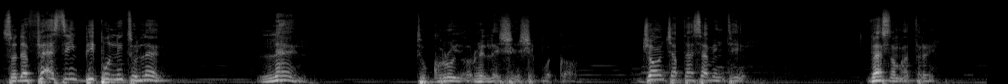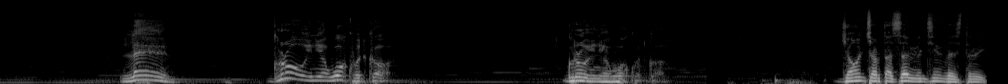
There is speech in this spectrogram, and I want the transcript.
So the first thing people need to learn, learn to grow your relationship with God. John chapter 17, verse number 3. Learn. Grow in your walk with God. Grow in your walk with God. John chapter 17, verse 3.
